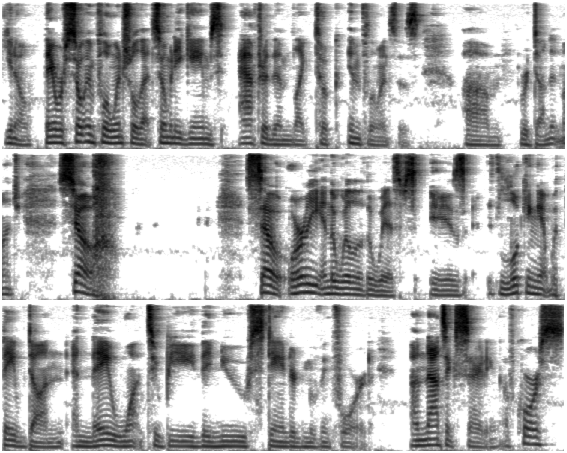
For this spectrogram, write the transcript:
you know they were so influential that so many games after them like took influences. Um, redundant much? So so ori and the will of the wisps is looking at what they've done and they want to be the new standard moving forward. And that's exciting. Of course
